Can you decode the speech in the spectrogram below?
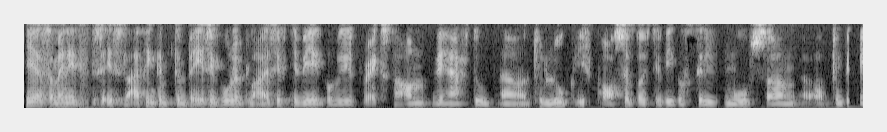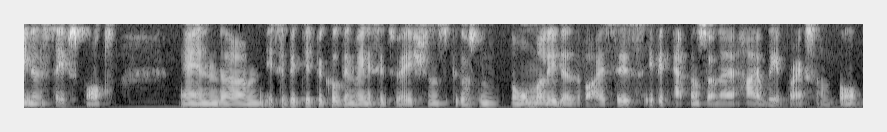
Yes, I mean it's, it's I think the basic rule applies. If the vehicle really breaks down, we have to uh, to look, if possible, if the vehicle still moves, um, uh, to be in a safe spot. And um, it's a bit difficult in many situations because normally the advice is, if it happens on a highway, for example,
